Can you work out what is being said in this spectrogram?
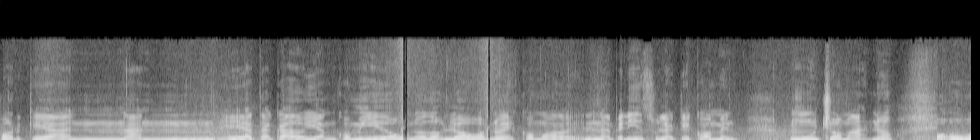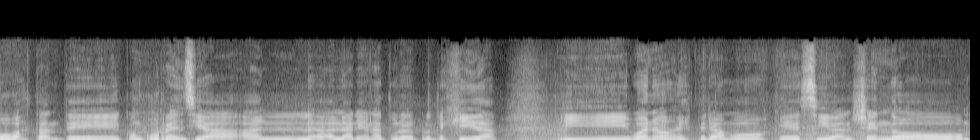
porque han, eh, atacado y han comido uno o dos lobos, no es como en la península que comen mucho más, ¿no? Hubo bastante concurrencia al, área natural protegida y bueno, esperamos que sigan yendo.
